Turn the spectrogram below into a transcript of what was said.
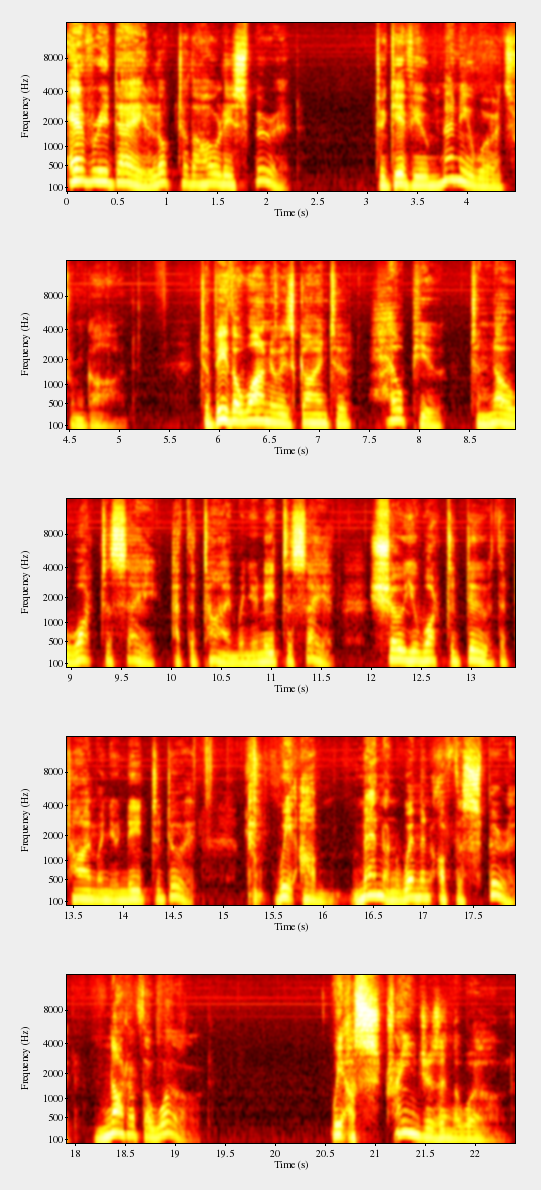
Every day, look to the Holy Spirit to give you many words from God, to be the one who is going to help you to know what to say at the time when you need to say it, show you what to do at the time when you need to do it. We are men and women of the Spirit, not of the world. We are strangers in the world,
